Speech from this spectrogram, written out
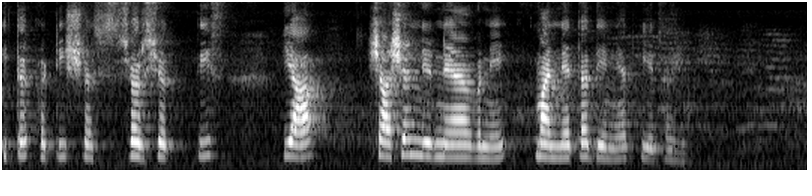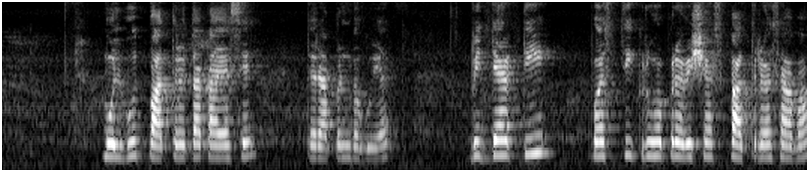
इतर अटी शर्षतीस या शासन निर्णयाने मान्यता देण्यात येत आहे. मूलभूत पात्रता काय असेल तर आपण बघूयात. विद्यार्थी वसतिगृह प्रवेशास पात्र असावा.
